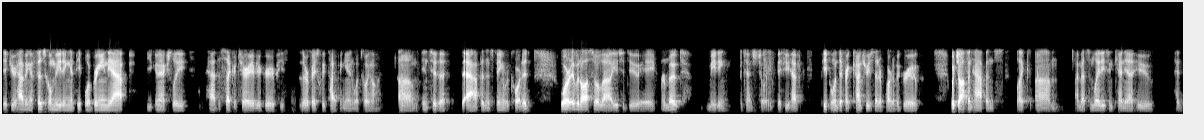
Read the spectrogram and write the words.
if you're having a physical meeting and people are bringing the app, you can actually have the secretary of your group. He's, they're basically typing in what's going on um, into the, the app, and it's being recorded. Or it would also allow you to do a remote meeting potentially if you have people in different countries that are part of a group, which often happens. Like um, I met some ladies in Kenya who had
